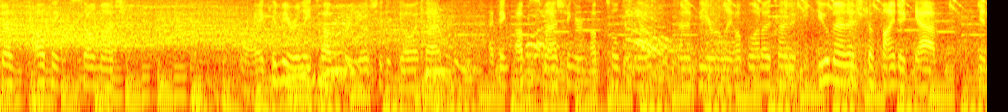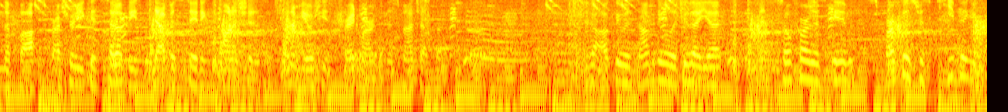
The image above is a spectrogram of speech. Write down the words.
just helping so much. Uh, it can be really tough for Yoshi to deal with that. I think up smashing or up tilting out can be only hope a lot of the time. If you do manage to find a gap in the Fox pressure, you can set up these devastating punishes. It's kind of Yoshi's trademark in this matchup. But Aku has not been able to do that yet. And so far this game, Spark is just keeping out.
